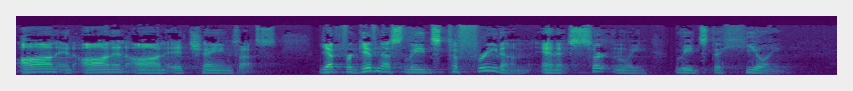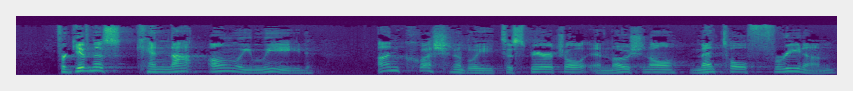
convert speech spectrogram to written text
on and on and on. It chains us. Yet forgiveness leads to freedom, and it certainly leads to healing. Forgiveness can not only lead unquestionably to spiritual, emotional, mental freedom,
